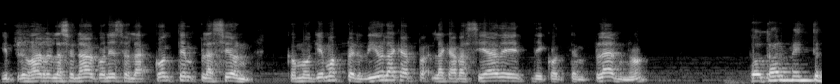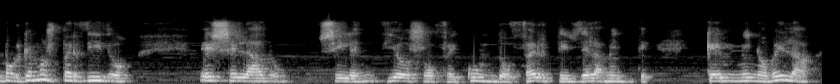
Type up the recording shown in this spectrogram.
pero va relacionado con eso, la contemplación, como que hemos perdido la, capacidad de, de contemplar, ¿no? Totalmente, porque hemos perdido ese lado silencioso, fecundo, fértil de la mente, que en mi novela,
